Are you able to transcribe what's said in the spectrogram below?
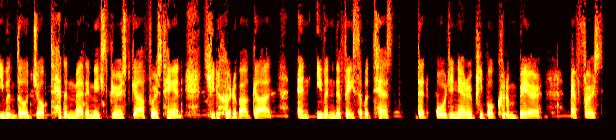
Even though Job hadn't met and experienced God firsthand, he'd heard about God, and even in the face of a test that ordinary people couldn't bear, at first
